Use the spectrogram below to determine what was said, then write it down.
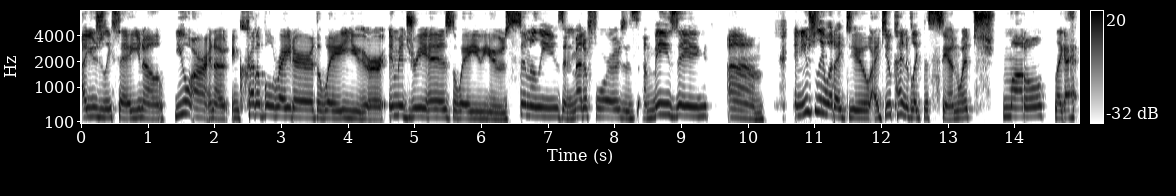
I usually say, you know, you are an uh, incredible writer. The way your imagery is, the way you use similes and metaphors is amazing. Um, and usually what I do, I do kind of like the sandwich model. Like I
